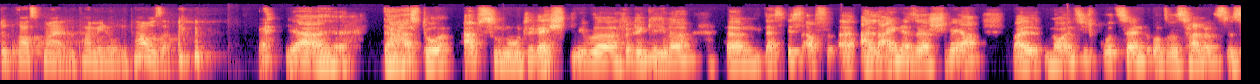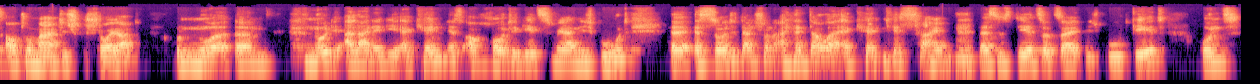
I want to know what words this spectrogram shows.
du brauchst mal ein paar Minuten Pause. Ja, da hast du absolut recht, liebe Regina. Ähm, das ist auch äh, alleine sehr schwer, weil 90 Prozent unseres Handelns ist automatisch gesteuert und nur, ähm, nur die, alleine die Erkenntnis, auch heute geht es mir ja nicht gut, äh, es sollte dann schon eine Dauererkenntnis sein, dass es dir zurzeit nicht gut geht. Und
